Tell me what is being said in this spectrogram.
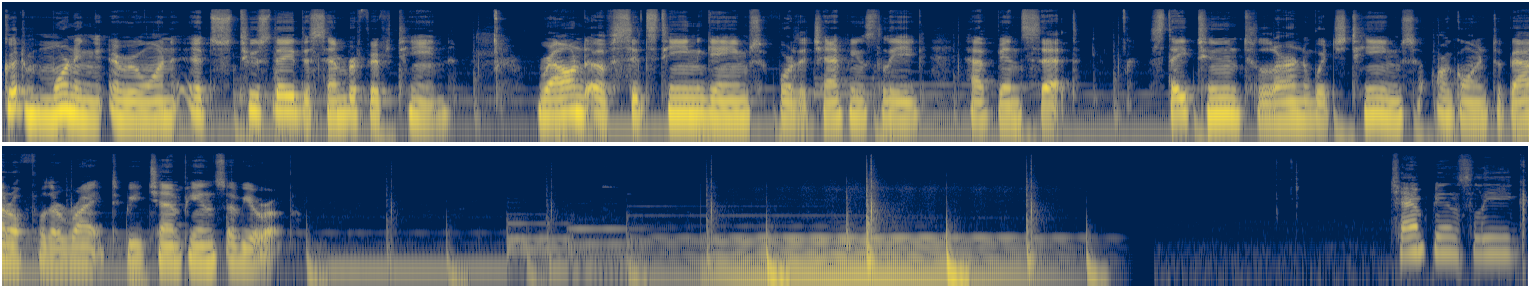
Good morning, everyone. It's Tuesday, December 15. Round of 16 games for the Champions League have been set. Stay tuned to learn which teams are going to battle for the right to be champions of Europe. Champions League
